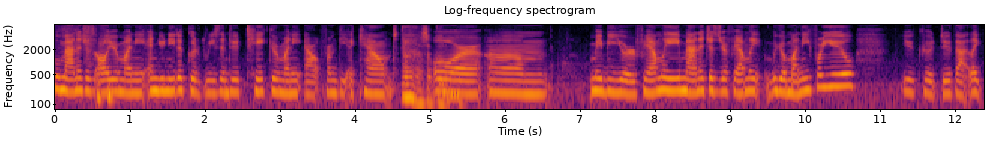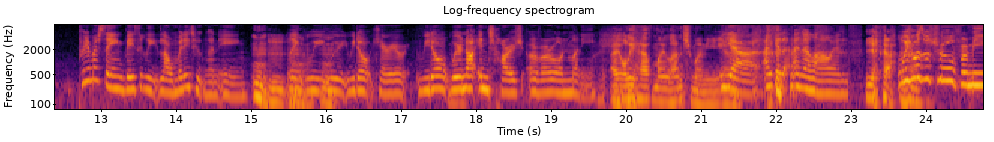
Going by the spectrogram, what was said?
who manages all your money, and you need a good reason to take your money out from the account. That's a good one. or um, maybe your family manages your family your money for you. You could do that. Like pretty much saying basically เราไม่ได้ถือเงินเอง like we, we we don't carry we don't we're not in charge of our own money I only have my lunch money and- yeah I get an allowance yeah which was true for me.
